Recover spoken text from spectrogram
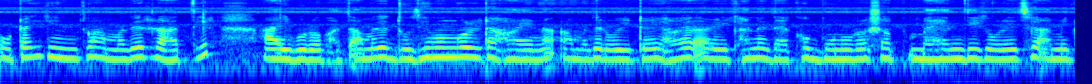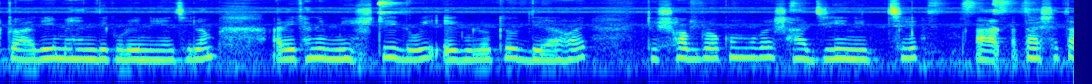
ওটাই কিন্তু আমাদের রাতের আইবুড়ো ভাত। আমাদের দধিমঙ্গলটা হয় না, আমাদের ওইটাই হয়। আর এখানে দেখো বনুরা সব মেহেন্দি করেছে, আমি একটু আগেই মেহেন্দি করে নিয়েছিলাম। আর এখানে মিষ্টি, দই, এগুলোকেও দেওয়া হয়। তো সব রকম ওরা সাজিয়ে নিচ্ছে। আর তার সাথে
